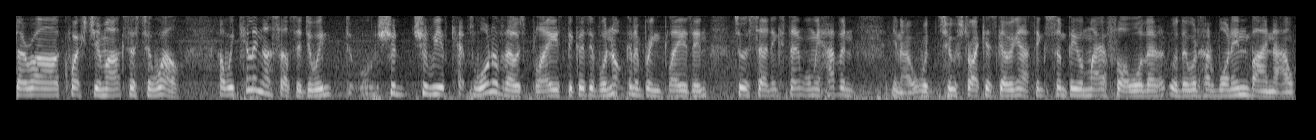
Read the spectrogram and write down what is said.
there are question marks as to well, are we killing ourselves? here? Do we should should we have kept one of those players? Because if we're not going to bring players in to a certain extent, when we haven't, you know, with two strikers going in, I think some people might have thought, well, they, they would have had one in by now.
